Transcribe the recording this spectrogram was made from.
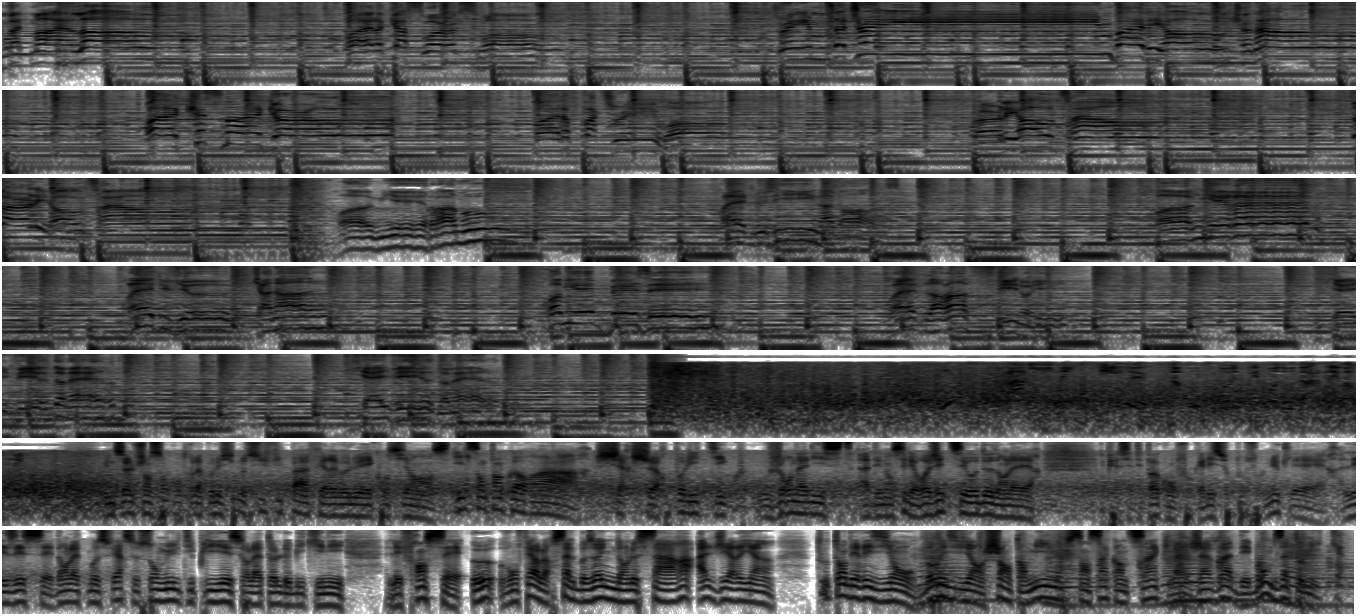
Met my love by the gasworks wall. Dreamed the dream by the old canal. I kissed my girl by the factory wall. Dirty old town, dirty old Premier amour, près de l'usine à gaz. Premier rêve, près du vieux canal. Premier baiser, près de la raffinerie. Vieille ville de merde, vieille ville de merde. Seule chanson contre la pollution ne suffit pas à faire évoluer les consciences. Ils sont encore rares, chercheurs politiques ou journalistes, à dénoncer les rejets de CO2 dans l'air. Et puis à cette époque, on focalise surtout sur le nucléaire. Les essais dans l'atmosphère se sont multipliés sur l'atoll de Bikini. Les Français, eux, vont faire leur sale besogne dans le Sahara algérien. Tout en dérision, Boris Vian chante en 1955 la Java des bombes atomiques.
